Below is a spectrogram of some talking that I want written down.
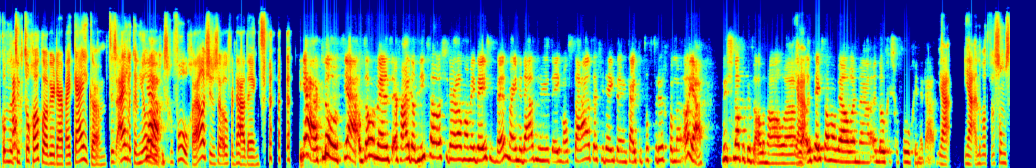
komt natuurlijk toch ook wel weer daarbij kijken. Het is eigenlijk een heel ja. logisch gevolg hè, als je er zo over nadenkt. ja, klopt. Ja, op dat moment ervaar je dat niet zo als je daar allemaal mee bezig bent. Maar inderdaad, nu het eenmaal staat, dat je denkt en kijk je toch terug van, oh ja, nu snap ik het allemaal. Uh, ja. wel. Het heeft allemaal wel een, uh, een logisch gevolg, inderdaad. Ja, ja, en wat we soms,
